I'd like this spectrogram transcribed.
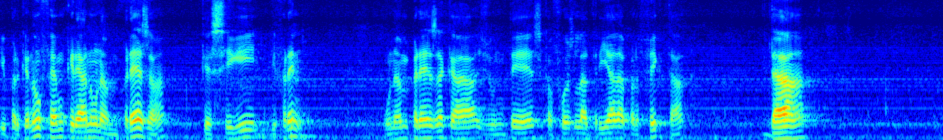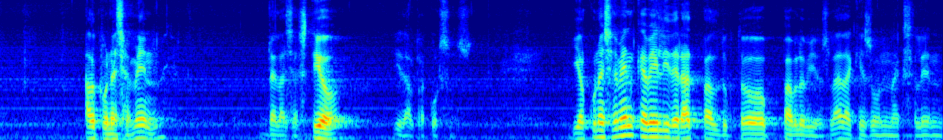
I per què no ho fem creant una empresa que sigui diferent? Una empresa que juntés, que fos la triada perfecta de el coneixement, de la gestió i dels recursos. I el coneixement que ve liderat pel doctor Pablo Bioslada, que és un excel·lent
